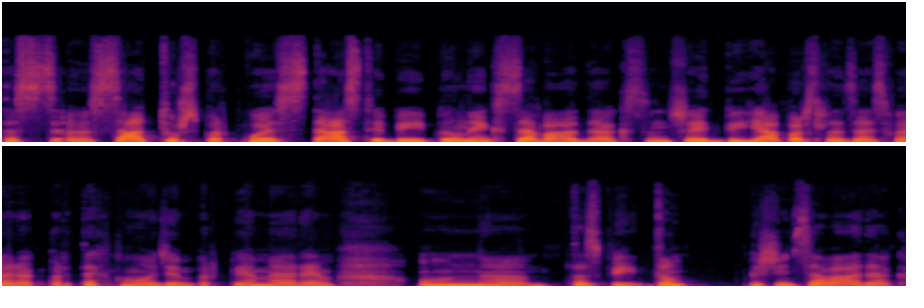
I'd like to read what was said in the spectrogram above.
tas uh, saturs, par ko es stāstīju, bija pilnīgi savādāks. Un šeit bija jāpārslēdzas vairāk par tehnoloģiem, par piemēriem, un uh, tas bija. Nu, Viņa savādāk.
